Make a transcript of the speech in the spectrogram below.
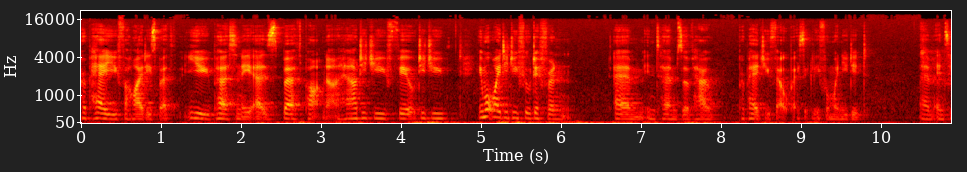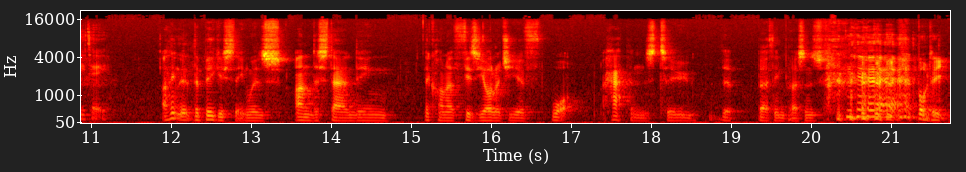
prepare you for Heidi's birth? You personally, as birth partner, how did you feel? Did you, in what way did you feel different um, in terms of how prepared you felt, basically, from when you did um, NCT? I think that the biggest thing was understanding the kind of physiology of what happens to the birthing person's body,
